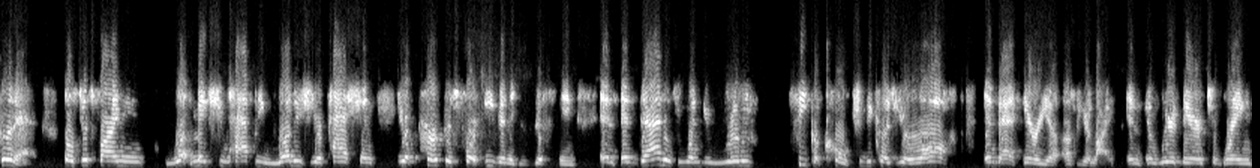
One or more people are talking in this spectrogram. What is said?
good at. So it's just finding what makes you happy, what is your passion, your purpose for even existing. And and that is when you really seek a coach because you're lost in that area of your life. And and we're there to bring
